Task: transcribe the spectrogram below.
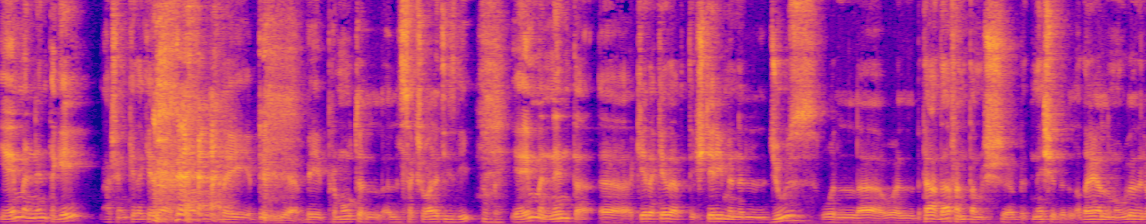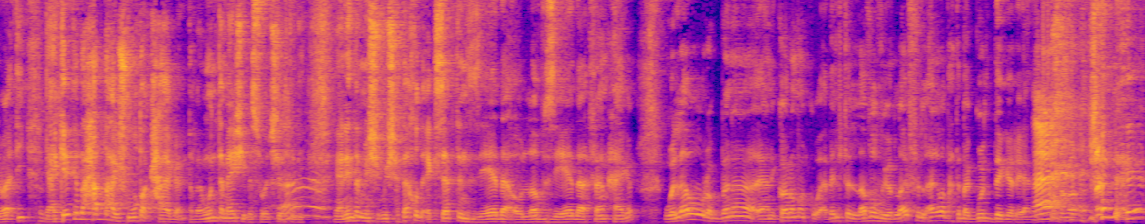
يا إما إن أنت جاي عشان كده كده بي بي بي promote ال sexualities دي. يا إما إن أنت آه، كده كده بتشتري من ال Jews وال والبتاع ده فأنت مش بتناشد القضية اللي موجودة دلوقتي. يعني كده كده حد هيشمطك حاجة أنت وأنت ماشي بالسويت شيرت دي يعني أنت مش مش هتاخد acceptance زيادة أو love زيادة فاهم حاجة؟ ولو ربنا يعني كرمك وقابلت ال love of your life في الأغلب هتبقى gold digger يعني. عشان هي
